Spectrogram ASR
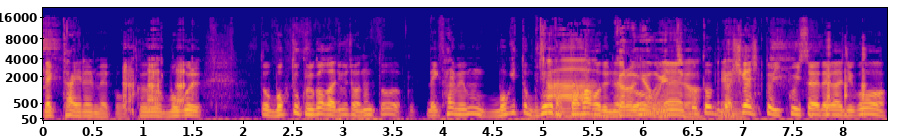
넥타이를 메고 그 목을 또 목도 굵어가지고 저는 또 넥타이 매면 목이 또 무지하게 아, 답답하거든요. 그런 경우 네, 있죠. 또몇 예. 시간씩 또 입고 있어야 돼가지고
